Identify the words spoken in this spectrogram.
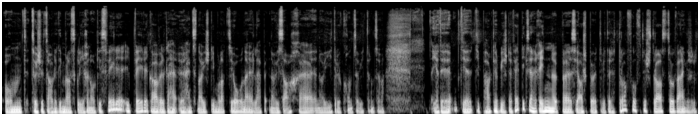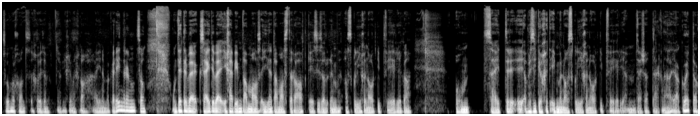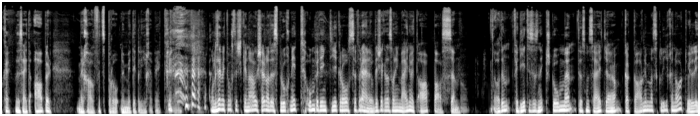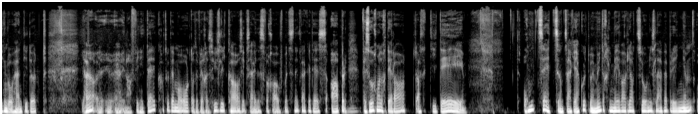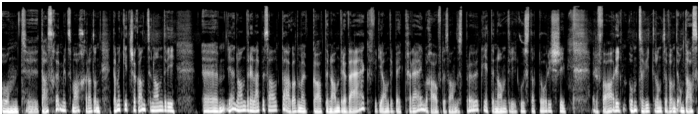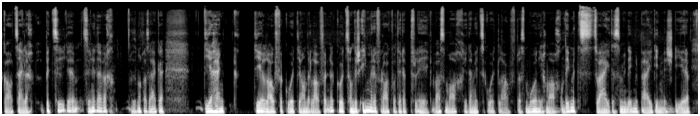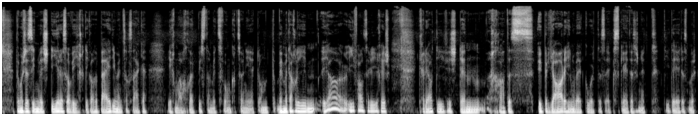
Und zwischen auch nicht immer als gleichen Ort in die Ferien, in die Ferien gehen, weil da haben sie neue Stimulationen, erleben neue Sachen, neue Eindrücke und so weiter und so fort. Ja, die, die, die Party war dann fertig. Ich habe ihn etwa ein Jahr später wieder getroffen auf der Straße. Zufällig ist er zu mir gekommen. Ich, wieder, ich mich noch an ihn erinnern und so. Und er hat gesagt, ich habe ihm damals, ihnen damals den Rat gegeben, sie sollen als gleichen Ort in die Ferien gehen. Und sagt er, aber sie gehen immer noch als gleichen Ort in die Ferien. Und er hat gedacht, na ja gut, okay. Und er sagt, aber wir kaufen das Brot nicht mit den gleichen Bäcker. und das hat mich gedacht, das ist genau schön. Es braucht nicht unbedingt die grossen Veränderungen. Das ist ja das, was ich meine mit anpassen. Oder? Für die ist es nicht gestummen, dass man sagt, ja, geht gar nicht mehr das gleiche Ort, weil irgendwo haben die dort ja, eine Affinität zu dem Ort oder vielleicht ein Häuschen gehabt. Sie gesagt, das verkauft man jetzt nicht wegen dessen. Aber versuchen wir doch die, Art, also die Idee umzusetzen und sagen, ja gut, wir müssen ein bisschen mehr Variation ins Leben bringen und äh, das können wir jetzt machen. Oder? Und damit gibt es schon ganz eine andere ähm, ja, einen anderen Lebensalltag. Oder? Man geht einen anderen Weg für die andere Bäckerei, man kauft ein anderes Brötchen, hat eine andere gustatorische Erfahrung und so weiter und so fort. Um das geht es eigentlich. Beziehungen sind nicht einfach, also man kann sagen, die hängen die laufen gut, die anderen laufen nicht gut, sondern es ist immer eine Frage von dieser Pflege. Was mache ich, damit es gut läuft? Was muss ich machen? Und immer das Zwei, das müssen immer beide investieren. Da muss das Investieren so wichtig. Oder beide müssen sich sagen, ich mache etwas, damit es funktioniert. Und wenn man da ein bisschen ja, einfallsreich ist, kreativ ist, dann kann das über Jahre hinweg guten Sex geben. Das ist nicht die Idee, dass man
